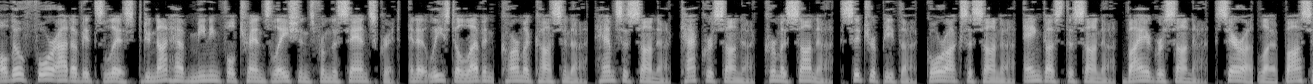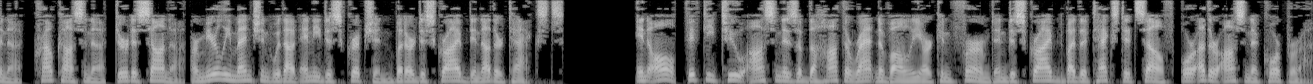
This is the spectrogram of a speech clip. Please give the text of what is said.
Although four out of its list do not have meaningful translations from the Sanskrit, and at least eleven Karmakasana, Hamsasana, Kakrasana, Kurmasana, Citrapitha, Goraksasana, Angusthasana, Vyagrasana, Sara Basana, Kraukasana, Durdasana are merely mentioned without any description but are described in other texts. In all, 52 asanas of the Hatha Ratnavali are confirmed and described by the text itself, or other asana corpora.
